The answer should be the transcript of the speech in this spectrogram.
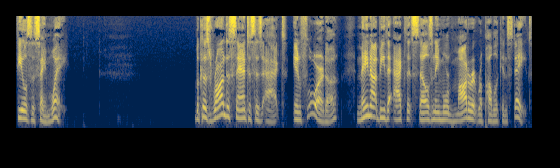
feels the same way because Ron DeSantis's act in Florida may not be the act that sells in a more moderate Republican state.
